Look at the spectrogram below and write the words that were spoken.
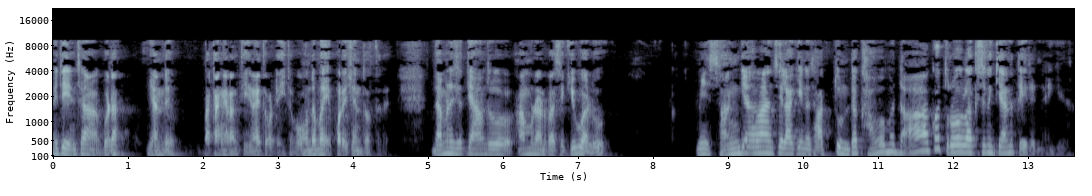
ඒ නිසා ගොඩක් යන්න පටන් ගන්න තියෙනවා. එතකොට හිතපො හොඳම ඔපරේෂන් දොස්තර. ධම්මනිසත්‍ය හාමුදුරන් පස්සේ කිව්වලු මේ සංඝයා වහන්සේලා කියන සත්තුන්ට කවමදාකවත් රෝග ලක්ෂණ කියන්න තේරෙන්නේ නැහැ කියලා.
